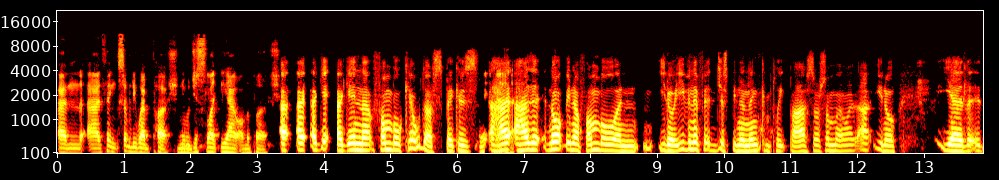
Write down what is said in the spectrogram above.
And I think somebody went push, and you were just slightly out on the push. I, I, again, again, that fumble killed us because Yeah. had, had it not been a fumble, and you know, even if it had just been an incomplete pass or something like that, you know, yeah, the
